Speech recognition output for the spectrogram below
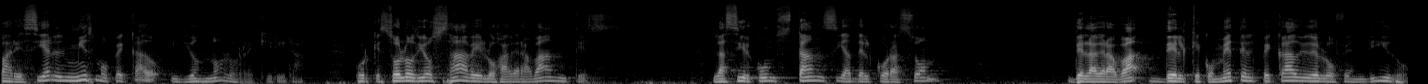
pareciera el mismo pecado y Dios no lo requerirá. Porque solo Dios sabe los agravantes, las circunstancias del corazón del, del que comete el pecado y del ofendido.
